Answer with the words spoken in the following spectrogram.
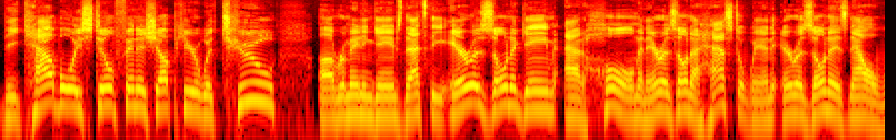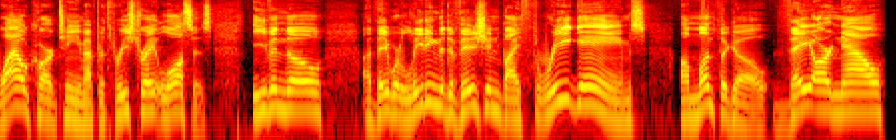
The Cowboys still finish up here with two uh, remaining games. That's the Arizona game at home, and Arizona has to win. Arizona is now a wild card team after three straight losses. Even though uh, they were leading the division by three games a month ago. They are now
